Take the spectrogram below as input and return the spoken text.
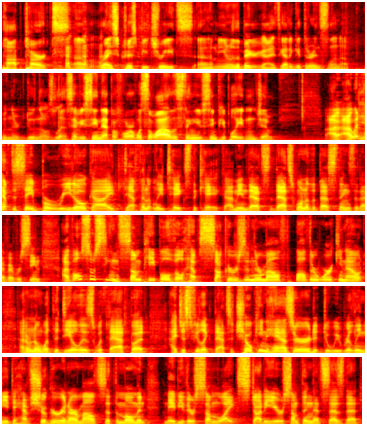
Pop Tarts, um, Rice Krispie treats. Um, you know, the bigger guys got to get their insulin up when they're doing those lists. Have you seen that before? What's the wildest thing you've seen people eat in the gym? I, I would have to say burrito guy definitely takes the cake. I mean, that's that's one of the best things that I've ever seen. I've also seen some people they'll have suckers in their mouth while they're working out. I don't know what the deal is with that, but I just feel like that's a choking hazard. Do we really need to have sugar in our mouths at the moment? Maybe there's some like study or something that says that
